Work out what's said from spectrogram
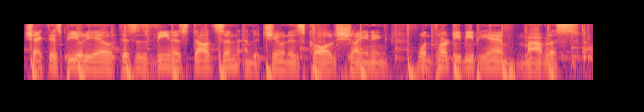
Check this beauty out. This is Venus Dodson, and the tune is called Shining. 130 BPM. Marvelous.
